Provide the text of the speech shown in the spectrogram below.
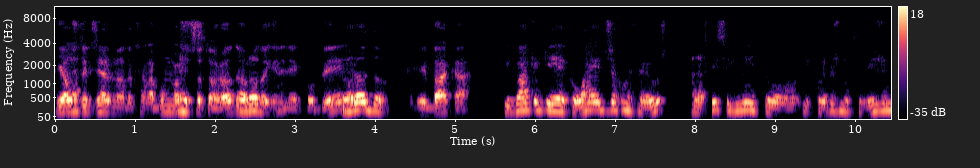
Για όσους αλλά- δεν ξέρουν να το ξαναπούμε, είμαστε Έτσι. στο Toronto, Toronto. από εδώ γίνεται η εκπομπή. Το Ρόντο, Η Μπάκα Ιμπάκα και Καουάι τους έχουμε θεούς, αλλά αυτή τη στιγμή το, οι Clippers μου θυμίζουν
